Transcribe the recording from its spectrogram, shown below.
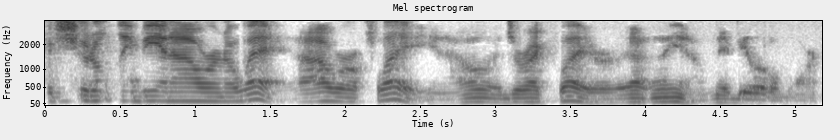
which should only be an hour and away, an hour of flight, you know, a direct flight or, uh, you know, maybe a little more.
